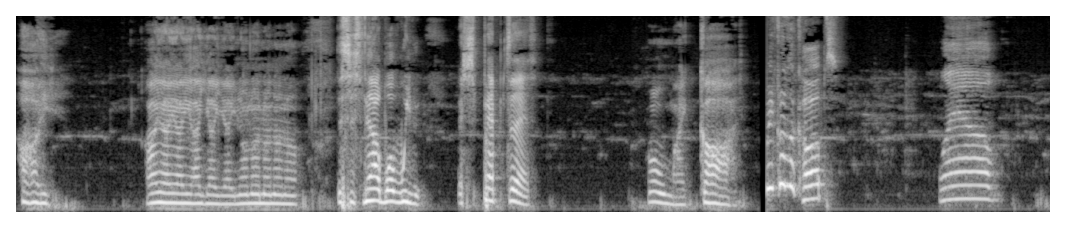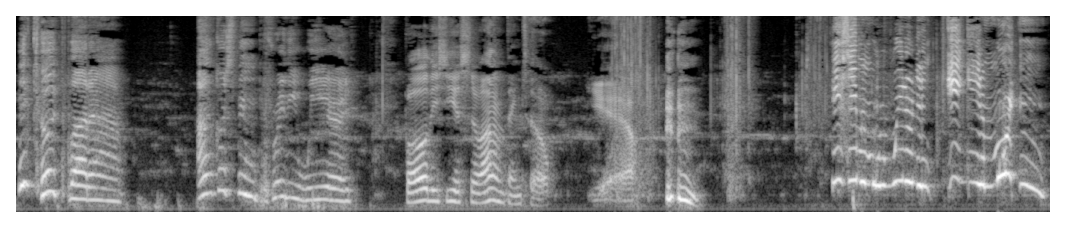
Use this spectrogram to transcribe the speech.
Hi! Ay, ay, ay, ay, ay, ay, no, no, no, no, no. This is not what we expected. Oh my god. We call the cops. Well, we could, but uh, Uncle's been pretty weird for all these years, so I don't think so. Yeah. He's even more weirder than Iggy and Morton.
